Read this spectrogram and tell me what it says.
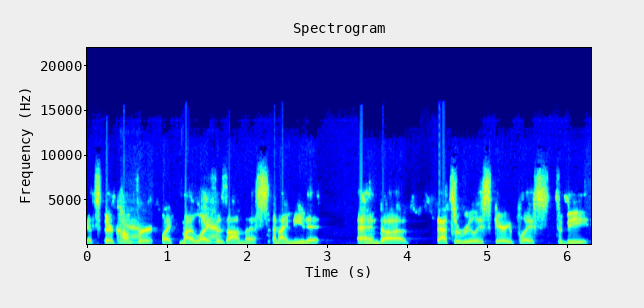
it's their comfort. Yeah. Like my life yeah. is on this and I need it. And uh, that's a really scary place to be.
